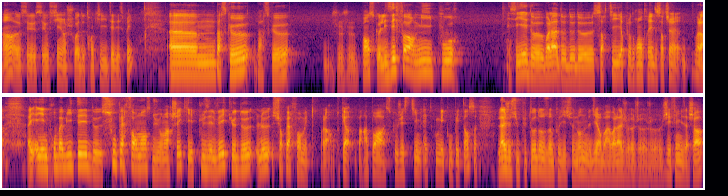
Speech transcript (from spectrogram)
Hein, c'est aussi un choix de tranquillité d'esprit. Euh, parce que, parce que je, pense que les efforts mis pour essayer de, voilà, de, de, sortir, puis de rentrer, de sortir. Voilà. Il y a une probabilité de sous-performance du marché qui est plus élevée que de le surperformer. Voilà, en tout cas, par rapport à ce que j'estime être mes compétences, là, je suis plutôt dans un positionnement de me dire, ben voilà, j'ai fait mes achats,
